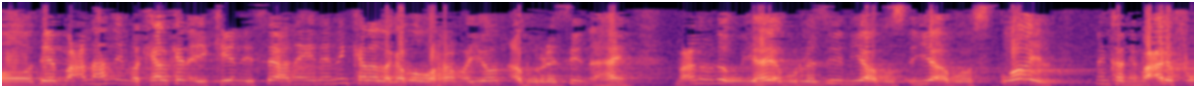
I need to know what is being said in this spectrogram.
Oo dee macnahan imaka halkan ay keenaysa anayna nin kale lagaba warramayo on ahayn. Macnuhuna uu yahay abu razin iyo abu iyo abu wail ninkani macrifu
